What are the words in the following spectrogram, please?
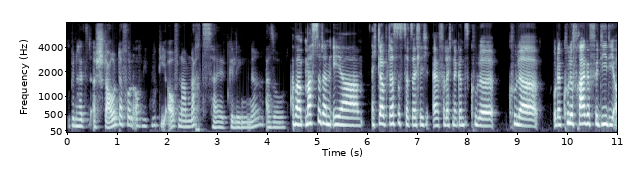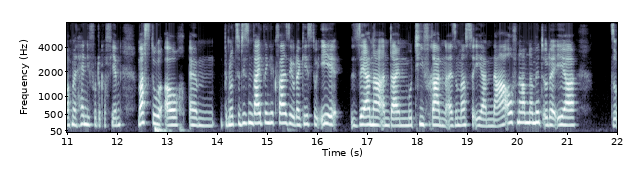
bin halt erstaunt davon auch, wie gut die Aufnahmen nachts halt gelingen, ne? Also. Aber machst du dann eher, ich glaube, das ist tatsächlich äh, vielleicht eine ganz coole, cooler oder coole Frage für die, die auch mit Handy fotografieren. Machst du auch, ähm, benutzt du diesen Weitwinkel quasi oder gehst du eh sehr nah an dein Motiv ran? Also machst du eher Nahaufnahmen damit oder eher so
